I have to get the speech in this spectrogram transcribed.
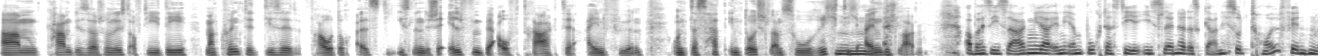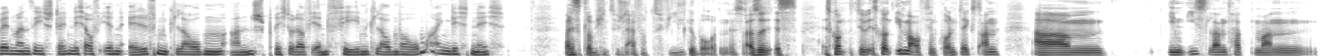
ähm, kam dieser Journalist auf die Idee, man könnte diese Frau doch als die isländische Elfenbeauftragte einführen. Und das hat in Deutschland so richtig mhm. eingeschlagen. Aber Sie sagen ja in Ihrem Buch, dass die Isländer das gar nicht so toll finden, wenn man sie ständig auf ihren Elfenglauben anspricht oder auf ihren Feenglauben. Warum eigentlich nicht? weil es, glaube ich, inzwischen einfach zu viel geworden ist. Also es, es, kommt, es kommt immer auf den Kontext an. Ähm, in Island hat man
